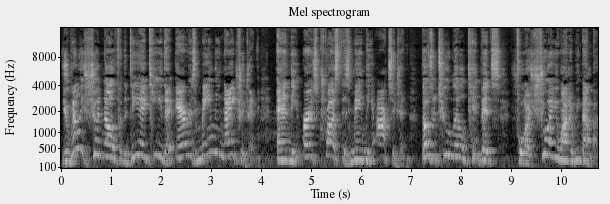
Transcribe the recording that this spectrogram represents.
You really should know for the DAT that air is mainly nitrogen and the Earth's crust is mainly oxygen. Those are two little tidbits for sure you want to remember.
